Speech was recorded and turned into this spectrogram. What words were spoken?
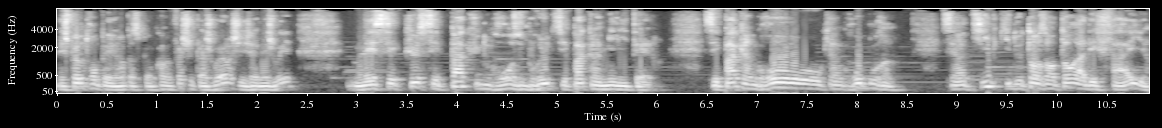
Mais je peux me tromper, hein, parce qu'encore une fois, je suis pas joueur, j'ai jamais joué. Mais c'est que c'est pas qu'une grosse brute, c'est pas qu'un militaire, c'est pas qu'un gros, qu'un gros bourrin. C'est un type qui de temps en temps a des failles.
